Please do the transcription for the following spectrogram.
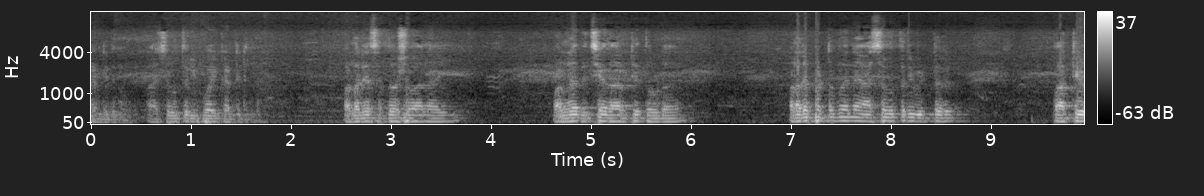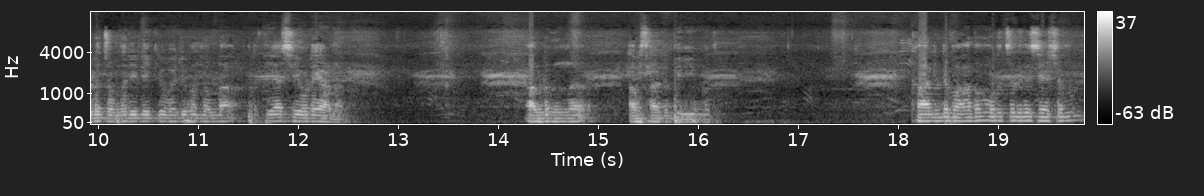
കണ്ടിരുന്നു. ആശുപത്രിയിൽ പോയി കണ്ടിരുന്നു. വളരെ സന്തോഷവാനായി. വളരെ നിശ്ചയദാർഢ്യത്തോട്. വളരെ പെട്ടെന്ന് തന്നെ ആശുപത്രി വിട്ട് പാർട്ടിയുടെ ചുമതലയിലേക്ക് വരുമെന്നുള്ള പ്രത്യാശയോടെയാണ് അവിടെ നിന്ന് അവസാനം പിരിയുന്നത്. കാലിന്റെ പാദം മുറിച്ചതിന് ശേഷം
